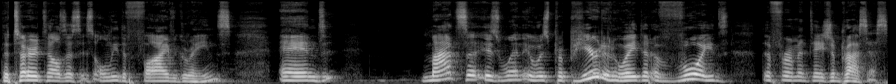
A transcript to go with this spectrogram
the Torah tells us is only the five grains. And matzah is when it was prepared in a way that avoids the fermentation process.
